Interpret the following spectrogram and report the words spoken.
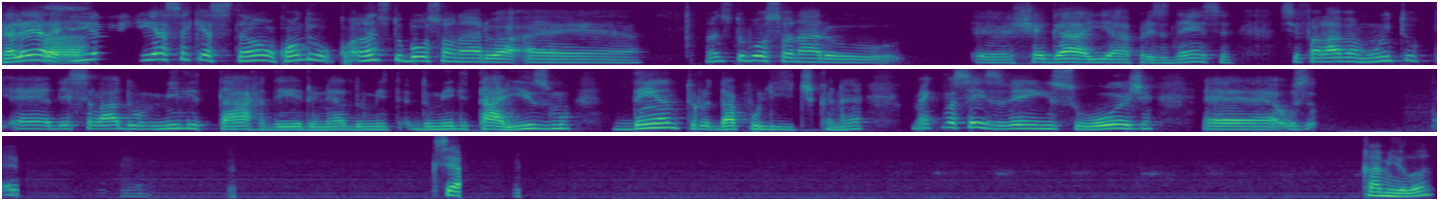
Galera, ah. e, e, essa questão, quando antes do Bolsonaro é, antes do Bolsonaro é, chegar aí à presidência, se falava muito é, desse lado militar dele, né, do, do militarismo dentro da política, né? Como é que vocês veem isso hoje? É, os... que você Camila?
